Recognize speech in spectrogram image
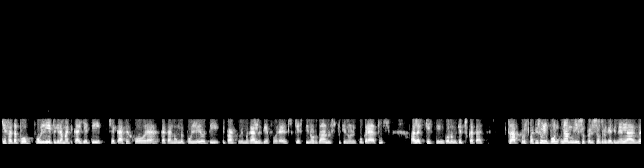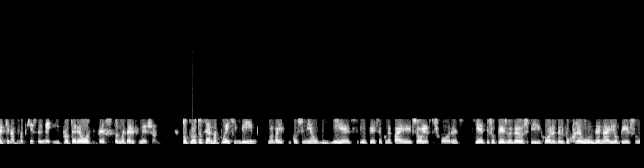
Και θα τα πω πολύ επιγραμματικά, γιατί σε κάθε χώρα κατανοούμε πολύ ότι υπάρχουν μεγάλες διαφορές και στην οργάνωση του κοινωνικού κράτους, αλλά και στην οικονομική τους κατάσταση. Θα προσπαθήσω λοιπόν να μιλήσω περισσότερο για την Ελλάδα και να δούμε ποιες θα είναι οι προτεραιότητες των μεταρρυθμίσεων. Το πρώτο θέμα που έχει μπει, έχουμε βάλει 21 οδηγίες, οι οποίες έχουν πάει σε όλες τις χώρες και τις οποίες βεβαίως οι χώρες δεν υποχρεούνται να υλοποιήσουν,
